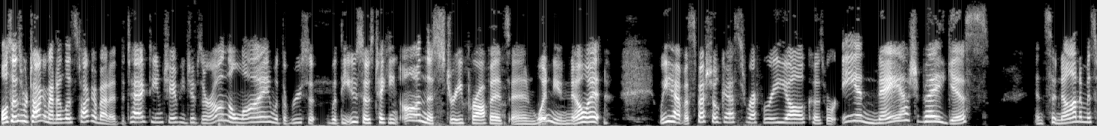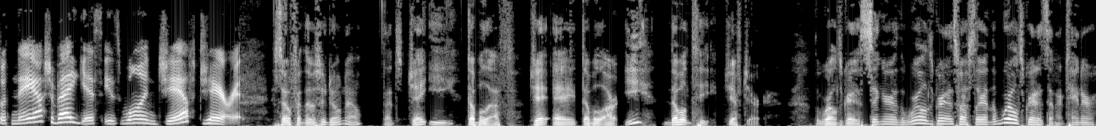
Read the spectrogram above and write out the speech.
Well, since we're talking about it, let's talk about it. The tag team championships are on the line with the Russo- with the Usos taking on the Street Profits, and wouldn't you know it, we have a special guest referee, y'all, because we're in Nash Vegas, and synonymous with Nash Vegas is one Jeff Jarrett. So for those who don't know, that's J E double F J A double R E double T Jeff Jarrett. The world's greatest singer, the world's greatest wrestler, and the world's greatest entertainer,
